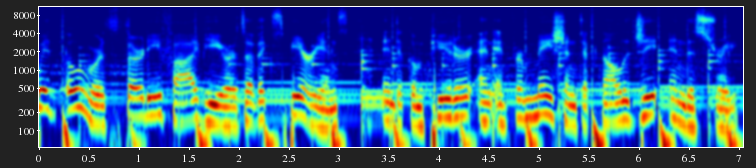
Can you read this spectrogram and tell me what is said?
With over 35 years of experience in the computer and information technology industry,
